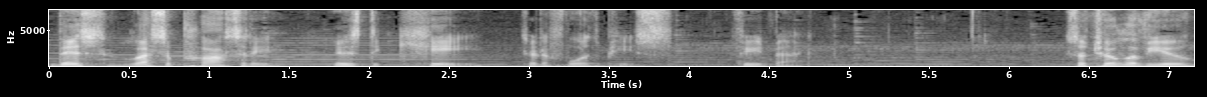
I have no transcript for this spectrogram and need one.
This reciprocity is the key to the fourth piece feedback. So, to review,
